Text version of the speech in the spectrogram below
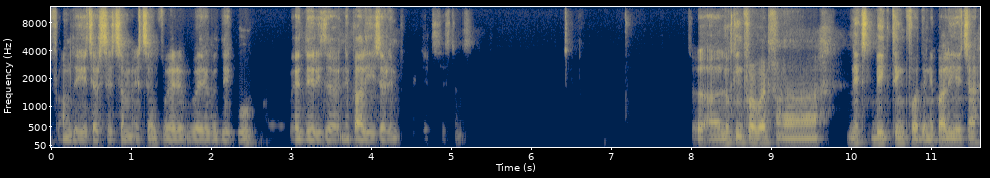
from the HR system itself, where, wherever they go, where there is a Nepal EHR implemented systems. So uh, looking forward, uh, next big thing for the Nepal EHR,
